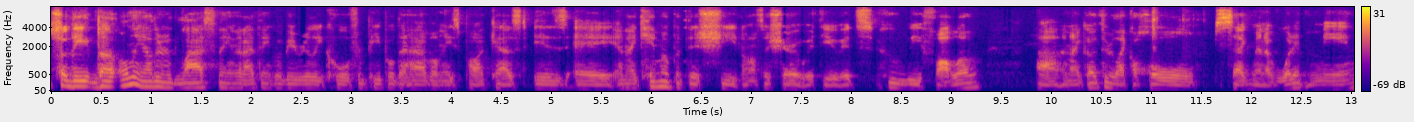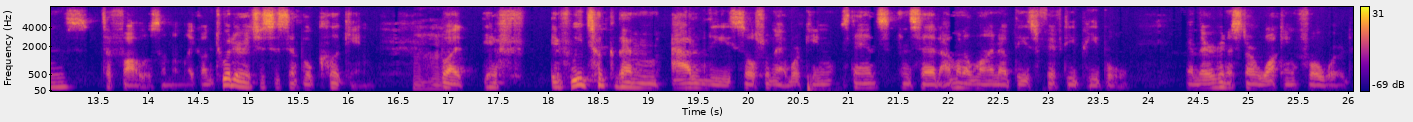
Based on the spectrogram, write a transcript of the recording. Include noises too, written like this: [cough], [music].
So the the only other last thing that I think would be really cool for people to have on these podcasts is a, and I came up with this sheet. And I'll have to share it with you. It's who we follow, uh, and I go through like a whole segment of what it means to follow someone. Like on Twitter, it's just a simple clicking. Mm-hmm. But if if we took them out of the social networking stance and said, I'm going to line up these 50 people and they're going to start walking forward.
